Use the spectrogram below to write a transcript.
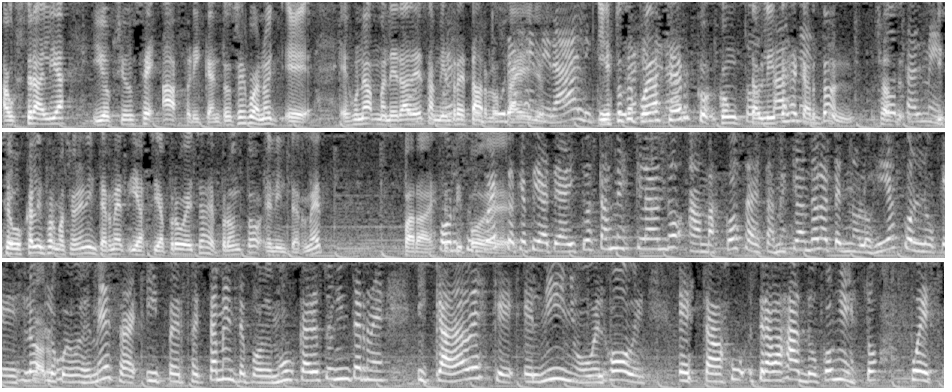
Australia y opción C, África. Entonces, bueno, eh, es una manera de también retarlos a ellos. Y, esto se puede hacer con, tablitas de cartón. y se busca la información en Internet y así aprovechas de pronto el Internet para este Por supuesto, que fíjate, ahí tú estás mezclando ambas cosas, estás mezclando la tecnología con lo que es los juegos de mesa y perfectamente podemos buscar eso en internet y cada vez que el niño o el joven está trabajando con esto, pues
